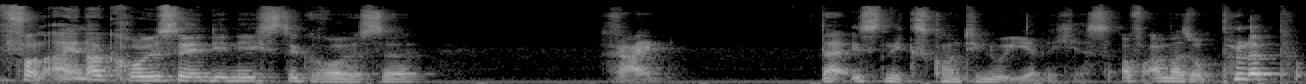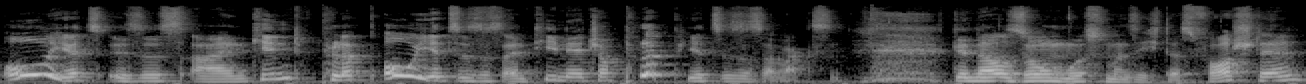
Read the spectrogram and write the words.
von einer Größe in die nächste Größe rein. Da ist nichts Kontinuierliches. Auf einmal so plöpp, oh, jetzt ist es ein Kind, plöpp, oh, jetzt ist es ein Teenager, plöpp, jetzt ist es erwachsen. Genau so muss man sich das vorstellen.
